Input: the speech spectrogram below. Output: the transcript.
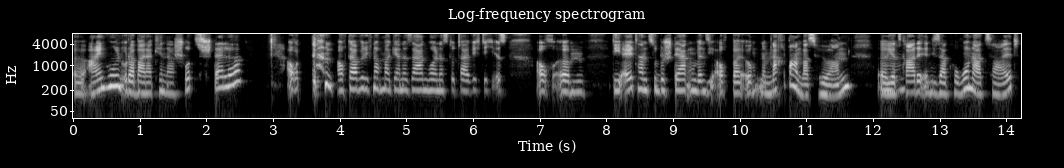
äh, einholen oder bei einer Kinderschutzstelle. Auch, auch da würde ich noch mal gerne sagen wollen, dass total wichtig ist, auch ähm, die Eltern zu bestärken, wenn sie auch bei irgendeinem Nachbarn was hören. Äh, Mhm. Jetzt gerade in dieser Corona-Zeit.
